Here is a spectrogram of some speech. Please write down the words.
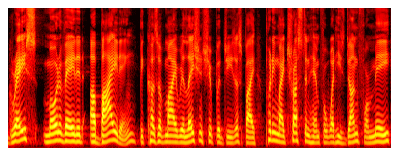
grace motivated abiding because of my relationship with Jesus by putting my trust in Him for what He's done for me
